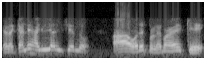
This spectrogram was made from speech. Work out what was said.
El alcalde ayuda diciendo, ah, ahora el problema es que,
